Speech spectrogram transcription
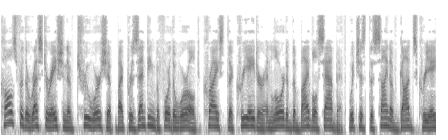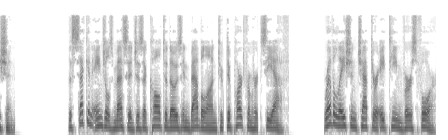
calls for the restoration of true worship by presenting before the world Christ the Creator and Lord of the Bible Sabbath which is the sign of God's creation. The second angel's message is a call to those in Babylon to depart from her cf. Revelation chapter 18 verse 4.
